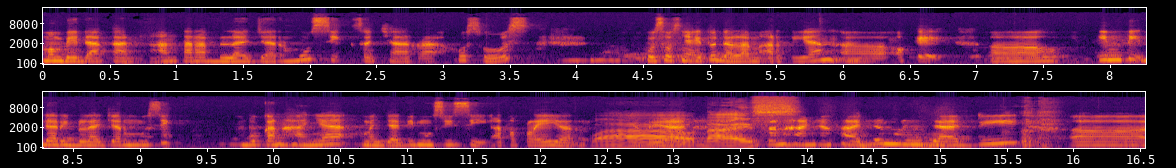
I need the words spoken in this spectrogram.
membedakan antara belajar musik secara khusus, khususnya itu dalam artian uh, oke okay, uh, eh, inti dari belajar musik bukan hanya menjadi musisi atau player, wow, gitu ya, nice. bukan hanya saja menjadi uh,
